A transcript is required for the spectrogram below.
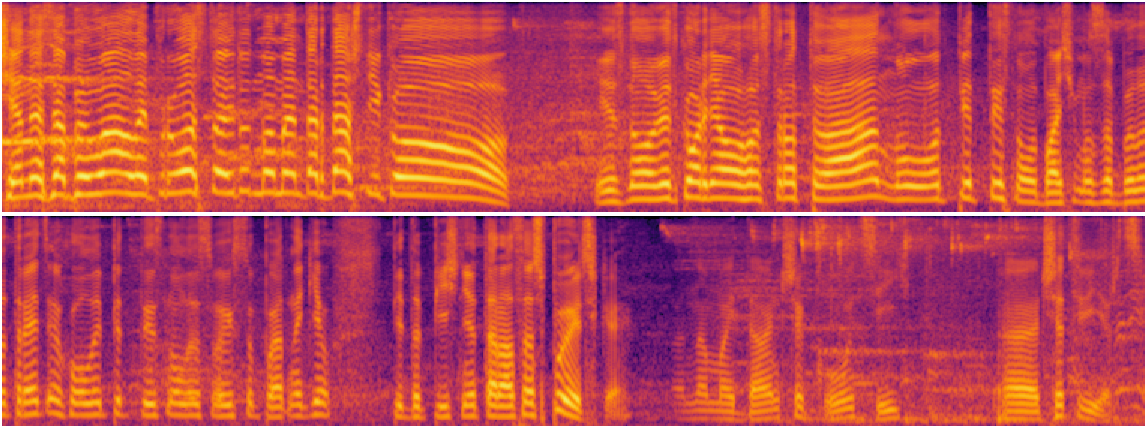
ще не забивали. Просто і тут момент Ардашніков. І знову від корнявого гострота. Ну от підтиснули. Бачимо, забили третій гол і підтиснули своїх суперників підопічні Тараса Шпички на майданчику цій е, четвірці.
